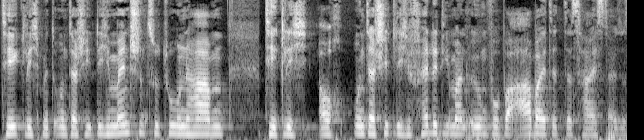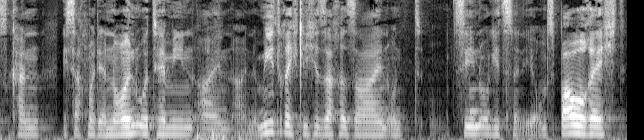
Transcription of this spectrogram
täglich mit unterschiedlichen Menschen zu tun haben, täglich auch unterschiedliche Fälle, die man irgendwo bearbeitet. Das heißt also, es kann, ich sag mal, der 9 Uhr Termin ein, eine mietrechtliche Sache sein und 10 Uhr geht es dann eher ums Baurecht.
